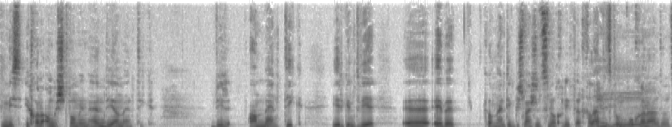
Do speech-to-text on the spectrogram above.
Mis- Ich habe Angst vor meinem Handy am Mantic. Weil am Mantic irgendwie äh, eben am Montag bist du meistens noch ein bisschen verklebt vom Wochenende und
